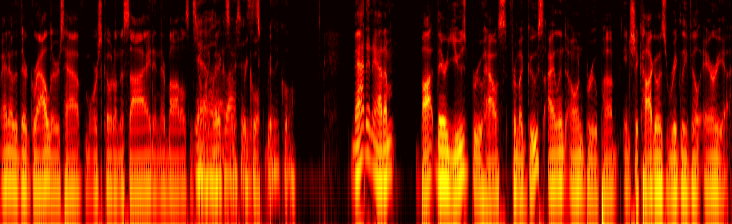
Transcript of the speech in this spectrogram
I know that their growlers have Morse code on the side and their bottles and stuff yeah, like their that. so it's glasses. pretty cool. It's really cool. Matt and Adam bought their used brew house from a Goose Island owned brew pub in Chicago's Wrigleyville area.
